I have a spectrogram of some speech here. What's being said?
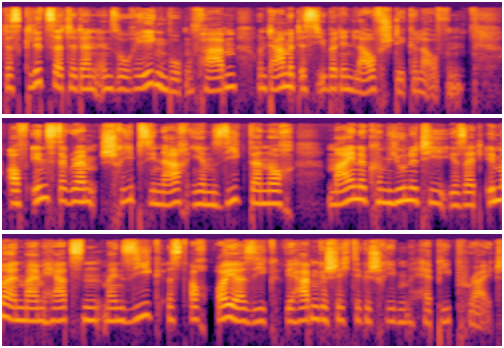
Das glitzerte dann in so Regenbogenfarben und damit ist sie über den Laufsteg gelaufen. Auf Instagram schrieb sie nach ihrem Sieg dann noch: Meine Community, ihr seid immer in meinem Herzen. Mein Sieg ist auch euer Sieg. Wir haben Geschichte geschrieben. Happy Pride.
